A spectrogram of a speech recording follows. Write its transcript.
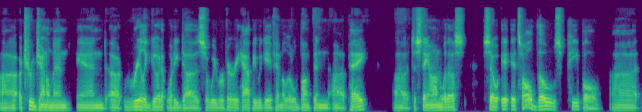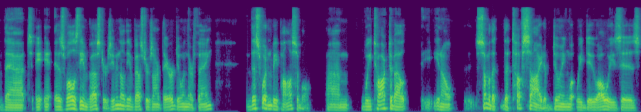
uh, a true gentleman, and uh, really good at what he does. So we were very happy. We gave him a little bump in uh, pay uh, to stay on with us. So it, it's all those people uh, that, it, as well as the investors, even though the investors aren't there doing their thing, this wouldn't be possible. Um, we talked about, you know, some of the the tough side of doing what we do always is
